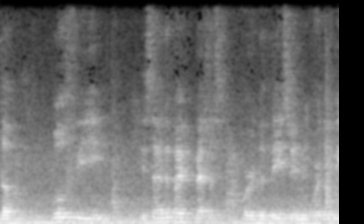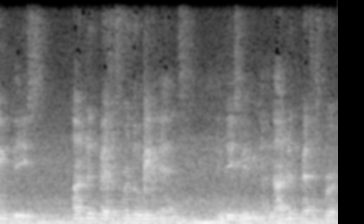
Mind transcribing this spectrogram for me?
The pool fee is 75 pesos for the day swimming for the weekdays, 100 pesos for the weekends in day swimming, and 100 pesos for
